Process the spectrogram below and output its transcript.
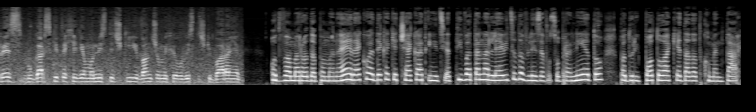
без бугарските хегемонистички, и ванчо михайловистички барања Од ВМРО ДПМНЕ рекоа дека ќе чекаат иницијативата на Левица да влезе во собранието, па дури потоа ќе дадат коментар.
